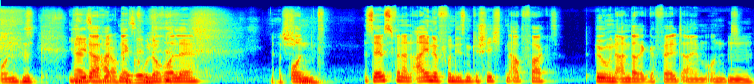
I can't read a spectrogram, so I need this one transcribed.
und ja, jeder hat eine gesehen. coole Rolle. ja, und selbst wenn dann eine von diesen Geschichten abfuckt, irgendeine andere gefällt einem und mhm.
